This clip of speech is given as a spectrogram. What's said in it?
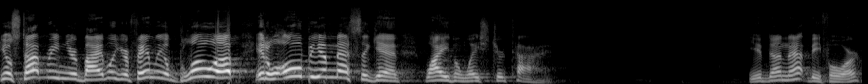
you'll stop reading your Bible, your family will blow up, it'll all be a mess again. Why even waste your time? You've done that before.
